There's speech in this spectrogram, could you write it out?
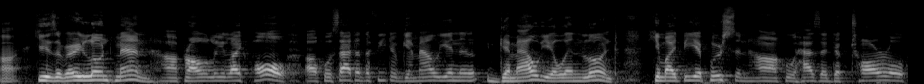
Uh, he is a very learned man, uh, probably like Paul, uh, who sat at the feet of Gamaliel, Gamaliel and learned. He might be a person uh, who has a doctoral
